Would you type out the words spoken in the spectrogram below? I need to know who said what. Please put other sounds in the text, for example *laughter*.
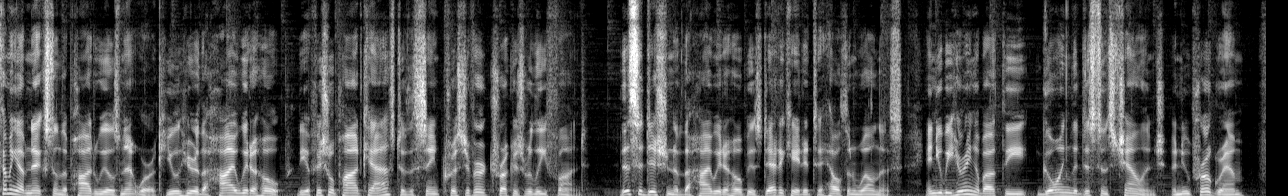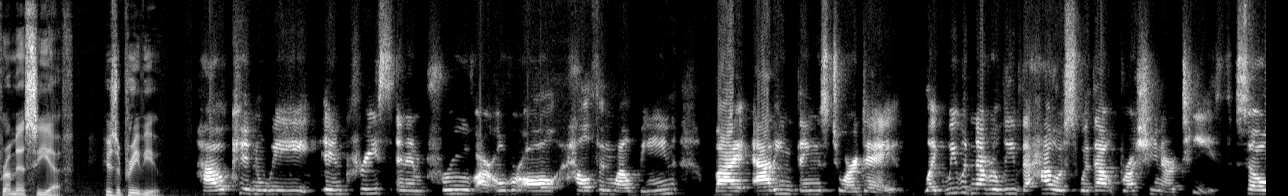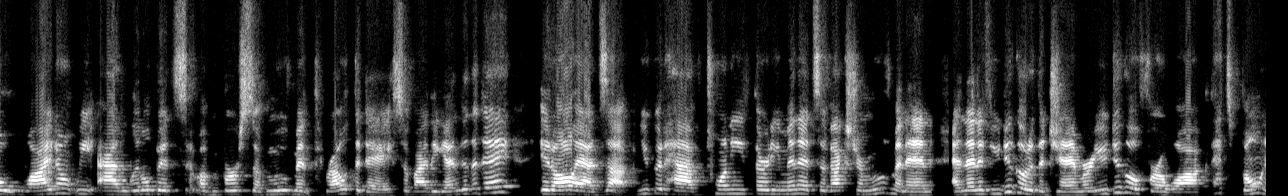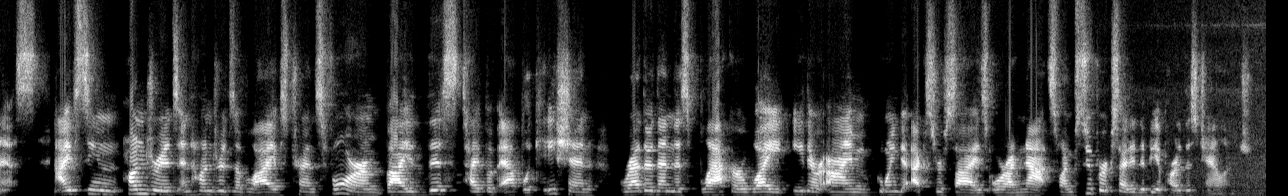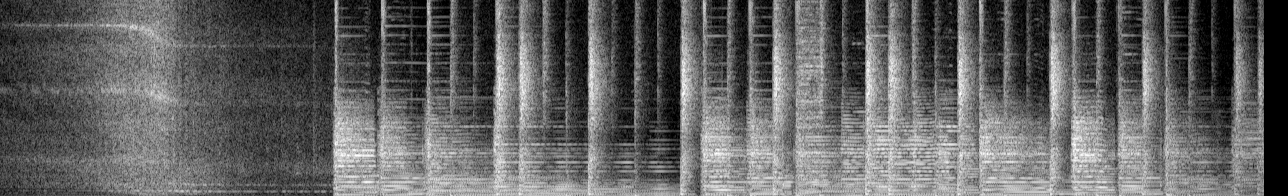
Speaker 1: Coming up next on the PodWheels Network, you'll hear the Highway to Hope, the official podcast of the St. Christopher Truckers Relief Fund. This edition of the Highway to Hope is dedicated to health and wellness, and you'll be hearing about the Going the Distance Challenge, a new program from SCF. Here's a preview.
Speaker 2: How can we increase and improve our overall health and well being by adding things to our day? Like we would never leave the house without brushing our teeth. So why don't we add little bits of bursts of movement throughout the day? So by the end of the day, it all adds up. You could have 20, 30 minutes of extra movement in. And then if you do go to the gym or you do go for a walk, that's bonus. I've seen hundreds and hundreds of lives transform by this type of application rather than this black or white, either I'm going to exercise or I'm not. So I'm super excited to be a part of this challenge.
